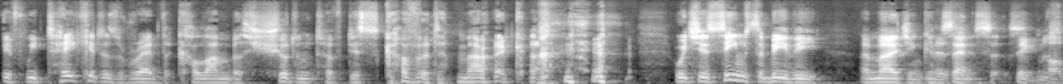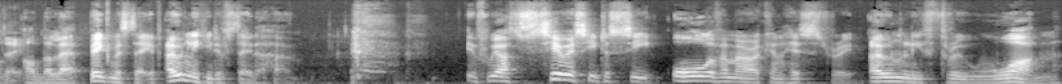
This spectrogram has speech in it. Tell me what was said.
If we take it as read that Columbus shouldn't have discovered America, which is, seems to be the emerging consensus on, on the left, big mistake. If only he'd have stayed at home if we are seriously to see all of American history only through one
